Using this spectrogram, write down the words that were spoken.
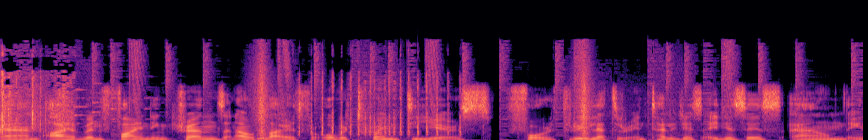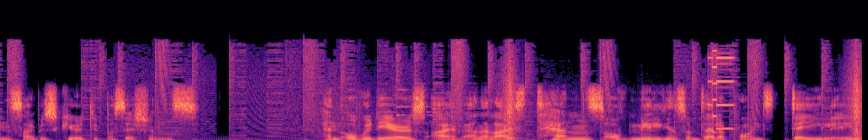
and I have been finding trends and outliers for over 20 years for three letter intelligence agencies and in cybersecurity positions. And over the years, I have analyzed tens of millions of data points daily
